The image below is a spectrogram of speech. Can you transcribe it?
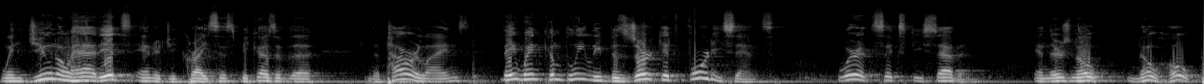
when Juneau had its energy crisis because of the, the power lines, they went completely berserk at 40 cents. We're at 67, and there's no, no hope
